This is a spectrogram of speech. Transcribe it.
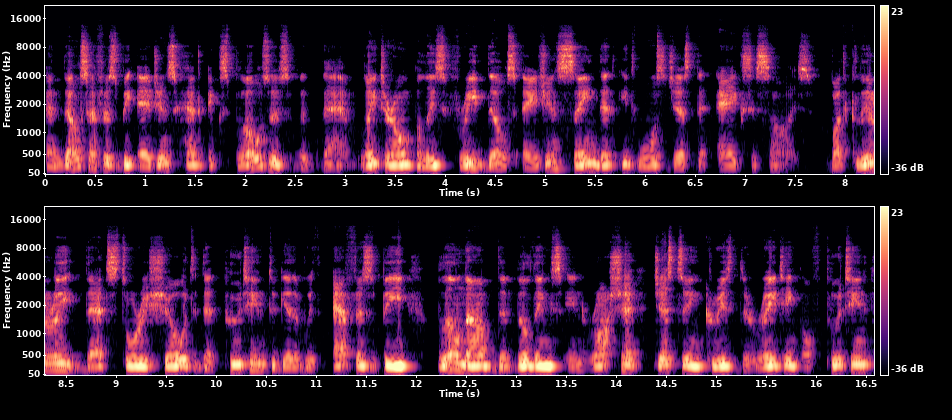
And those FSB agents had explosives with them. Later on, police freed those agents, saying that it was just the exercise. But clearly, that story showed that Putin, together with FSB, blown up the buildings in Russia just to increase the rating of Putin.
